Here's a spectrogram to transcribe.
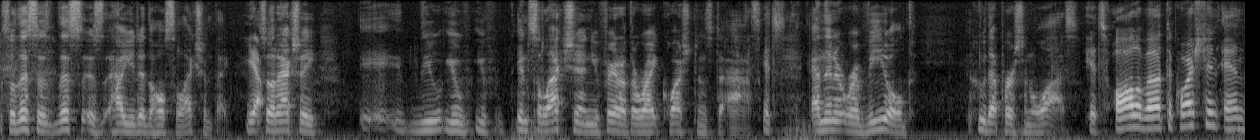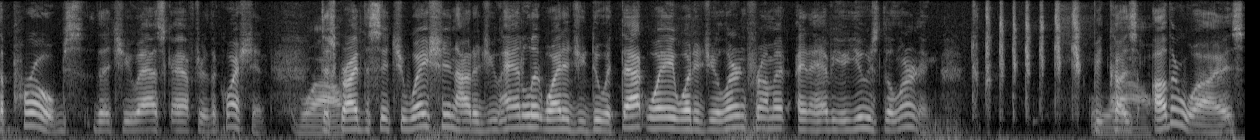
So this is this is how you did the whole selection thing. Yeah. So it actually, you you you in selection you figured out the right questions to ask. It's- and then it revealed who that person was. It's all about the question and the probes that you ask after the question. Wow. Describe the situation. How did you handle it? Why did you do it that way? What did you learn from it? And have you used the learning? Because Wow. otherwise,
